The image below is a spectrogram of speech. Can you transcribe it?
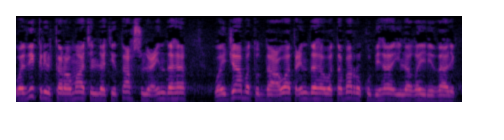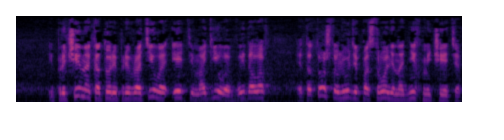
وذكر الكرامات التي تحصل عندها وإجابة الدعوات عندها وتبرك بها إلى غير ذلك. И причина, которая превратила эти могилы в идолов, это то, что люди построили над них мечети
